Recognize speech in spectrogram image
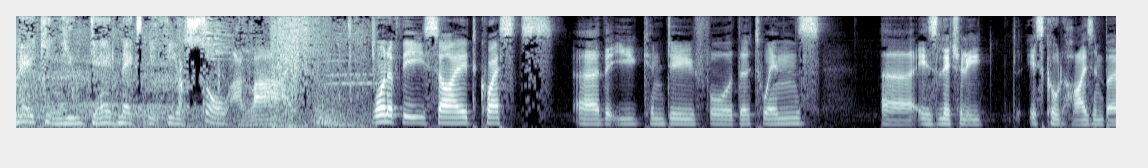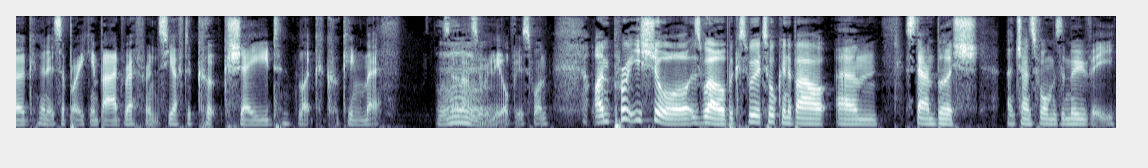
Making you dead makes me feel so alive. One of the side quests uh, that you can do for the twins uh, is literally it's called Heisenberg, and it's a Breaking Bad reference. You have to cook shade like cooking meth. So that's a Mm. really obvious one. I'm pretty sure as well because we were talking about um, Stan Bush and Transformers the movie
